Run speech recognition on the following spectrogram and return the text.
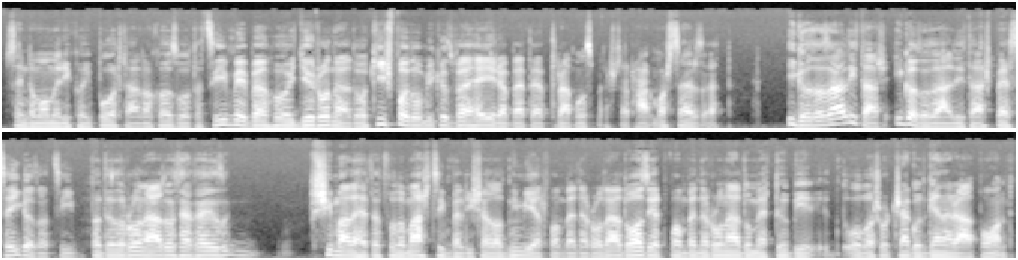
szerintem amerikai portálnak az volt a címében, hogy Ronaldo a kispadon, miközben helyére betett Ramos Mester hármas szerzett. Igaz az állítás? Igaz az állítás, persze igaz a cím. Tehát ez a Ronaldo, tehát ez simán lehetett volna más címben is eladni. Miért van benne Ronaldo? Azért van benne Ronaldo, mert többi olvasottságot generál pont.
